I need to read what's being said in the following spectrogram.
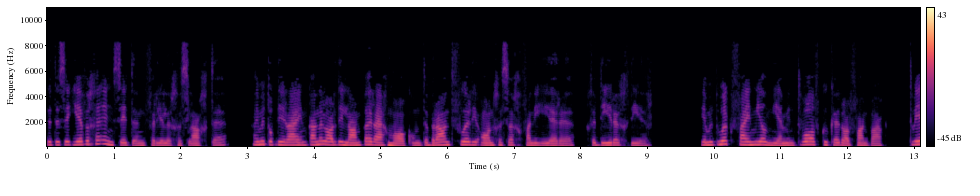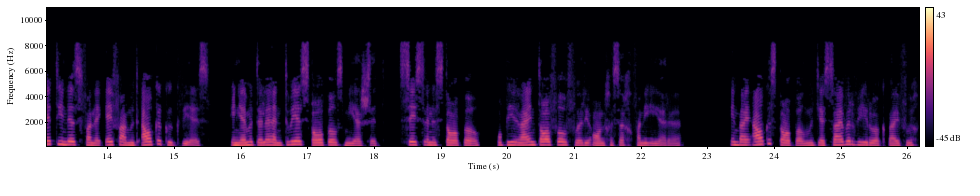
Dit is een eeuwige inzetting voor jullie geslachten. Hij moet op die rein kandelaar die lampen reg maak om te brand voor die aangezicht van die Heere, gedierig dier. Je moet ook fijn meel neem en twaalf koeken daarvan bak. Twee tiendes van de Eva moet elke koek wees, en je moet hulle in twee stapels neerzet, zes in een stapel, op die rijntafel voor die aangezicht van die Heere. En bij elke stapel moet jy suiver wierook bijvoeg,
